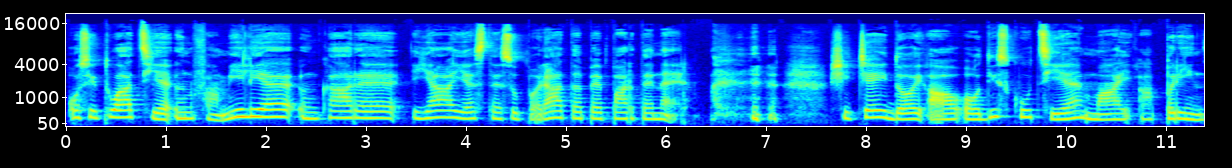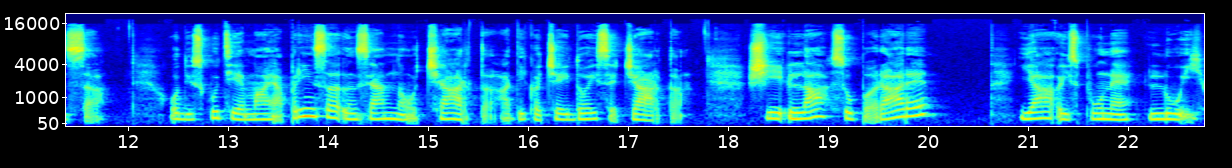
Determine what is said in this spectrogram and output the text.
O situație în familie în care ea este supărată pe partener și cei doi au o discuție mai aprinsă. O discuție mai aprinsă înseamnă o ceartă, adică cei doi se ceartă și la supărare ea îi spune lui.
